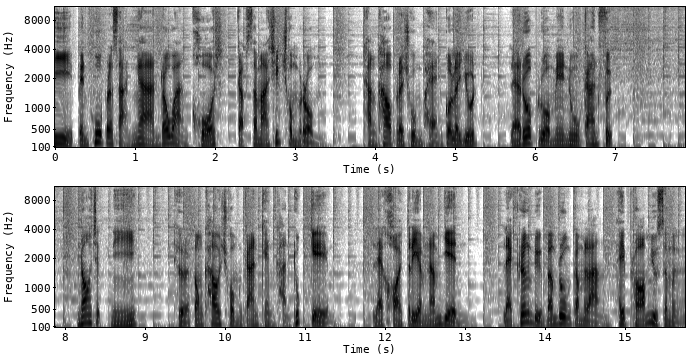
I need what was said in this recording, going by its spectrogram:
ที่เป็นผู้ประสานงานระหว่างโค้ชกับสมาชิกชมรม ทั้งเข้าประชุมแผนกลยุทธ์ และรวบรวมเมนูการฝึก นอกจากนี้ เธอต้องเข้าชมการแข่งขันทุกเกม และคอยเตรียมน้ำเย็น และเครื่องดื่มบำรุงกำลังให้พร้อมอยู่เสมอ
